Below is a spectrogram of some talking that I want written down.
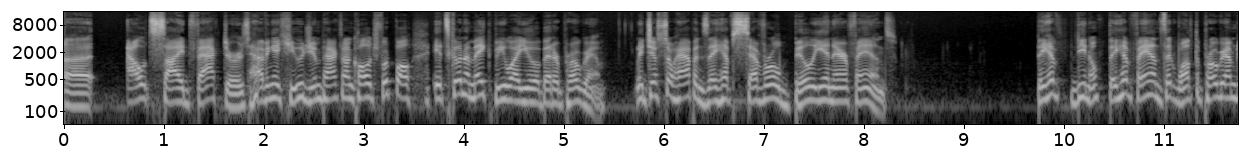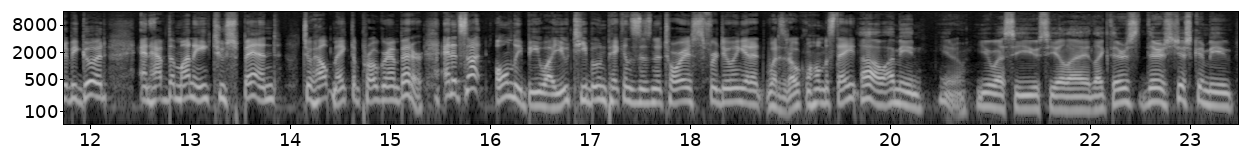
uh, outside factors having a huge impact on college football. It's going to make BYU a better program. It just so happens they have several billionaire fans. They have, you know, they have fans that want the program to be good and have the money to spend to help make the program better. And it's not only BYU. T. Boone Pickens is notorious for doing it at what is it, Oklahoma State? Oh, I mean, you know, USC, UCLA. Like, there's there's just going to be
